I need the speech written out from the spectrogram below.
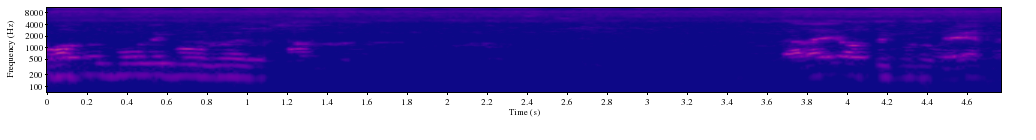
কত বলে বলব? তারাই অত কোনো ভয় না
